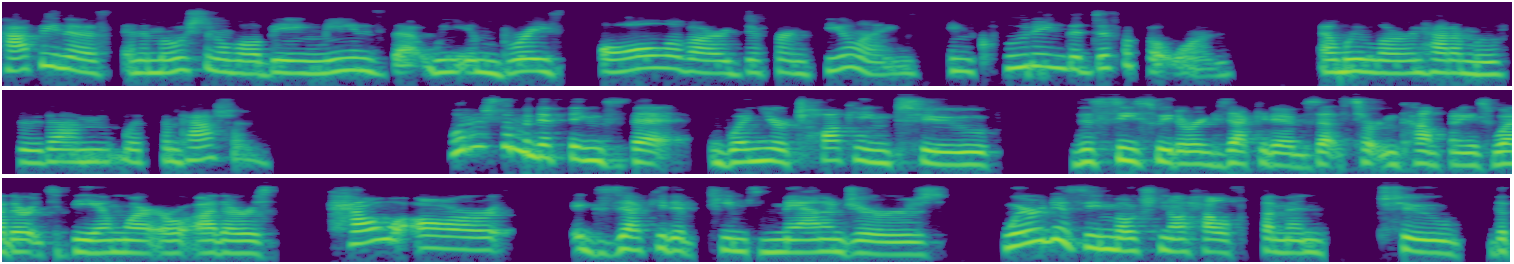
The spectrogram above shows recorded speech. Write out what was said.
Happiness and emotional well-being means that we embrace all of our different feelings, including the difficult ones, and we learn how to move through them with compassion. What are some of the things that when you're talking to the C-suite or executives at certain companies, whether it's VMware or others, how are executive teams managers where does emotional health come into the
